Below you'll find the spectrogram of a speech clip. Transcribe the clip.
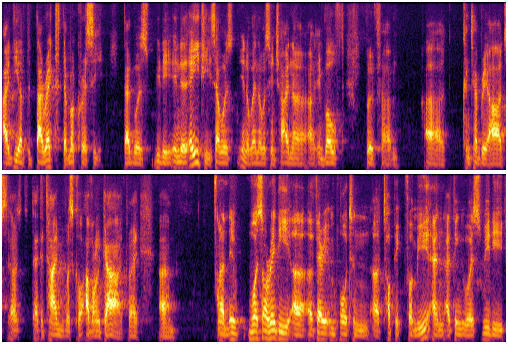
idea of the direct democracy that was really in the 80s. I was, you know, when I was in China, uh, involved with um, uh, contemporary arts. Uh, at the time, it was called avant-garde, right? Um, and it was already a, a very important uh, topic for me, and I think it was really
